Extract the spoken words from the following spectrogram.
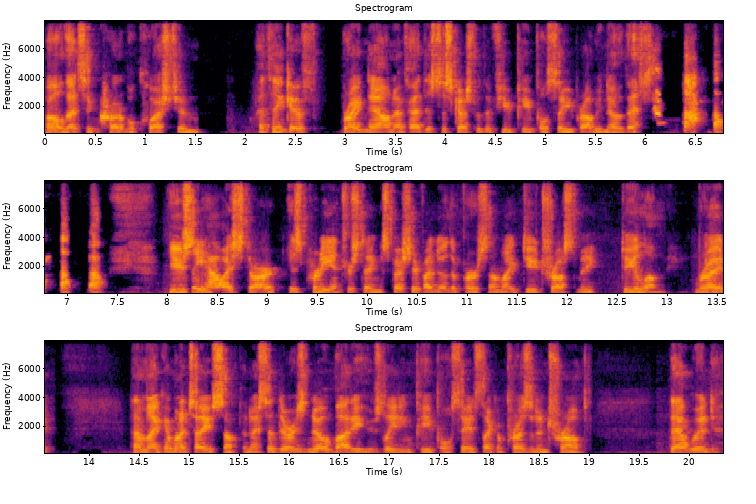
Oh, that's an incredible question. I think if right now, and I've had this discussion with a few people, so you probably know this. Usually, how I start is pretty interesting, especially if I know the person. I'm like, Do you trust me? Do you love me? Right? And I'm like, I'm going to tell you something. I said, There is nobody who's leading people, say it's like a President Trump, that would,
